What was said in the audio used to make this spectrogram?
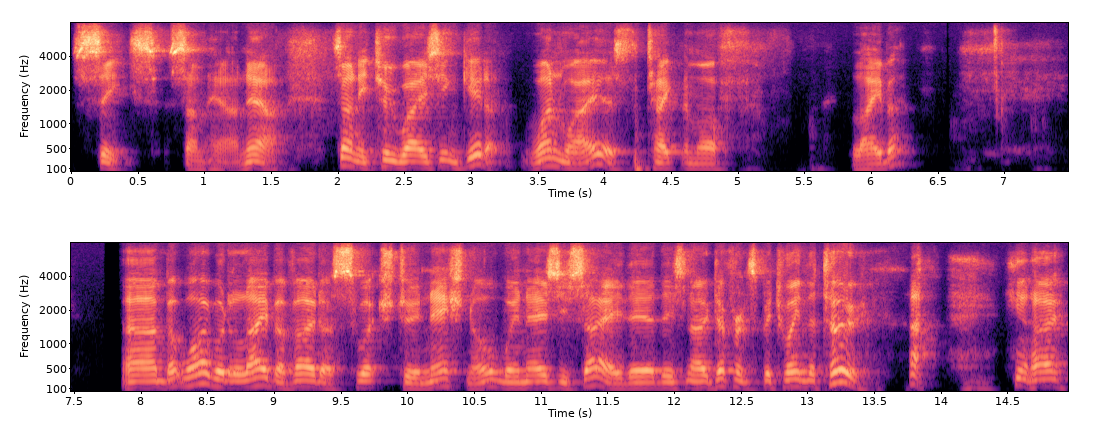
seats somehow. Now, it's only two ways you can get it. One way is to take them off Labor. Um, but why would a Labor voter switch to National when, as you say, there, there's no difference between the two? you know,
